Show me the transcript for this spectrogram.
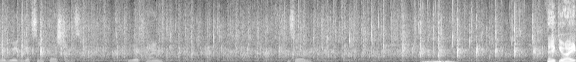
Maybe we can get some questions. Do we have time? So, thank you. I,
